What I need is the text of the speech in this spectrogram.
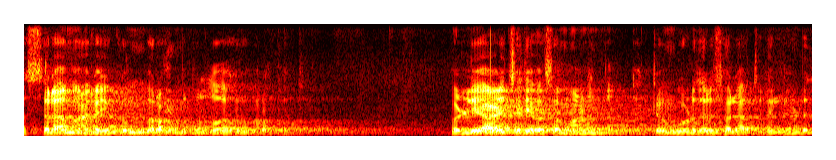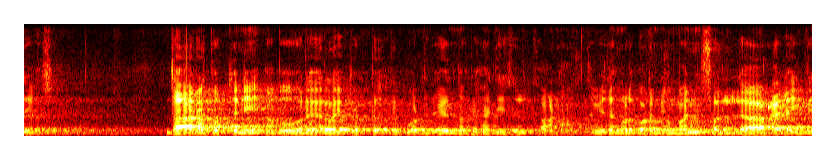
അസ്സലാമു അലൈക്കും വറഹ്മത്തുള്ളാഹി വബറകാതുഹു വെള്ളിയാഴ്ച ദിവസമാണെന്ന് ഏറ്റവും കൂടുതൽ സ്വലാത്ത് ചൊല്ലേണ്ട ദിവസം. ദാറക്കുത്തിന് അബൂ ഹുറൈറയെ തൊട്ട് റിപ്പോർട്ട് ചെയ്യുന്ന ഒരു ഹദീസിൽ കാണാം. നിമിതങ്ങൾ പറഞ്ഞു മൻ സല്ല അലയ്യ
